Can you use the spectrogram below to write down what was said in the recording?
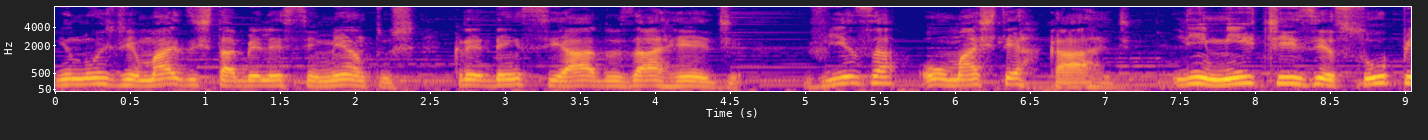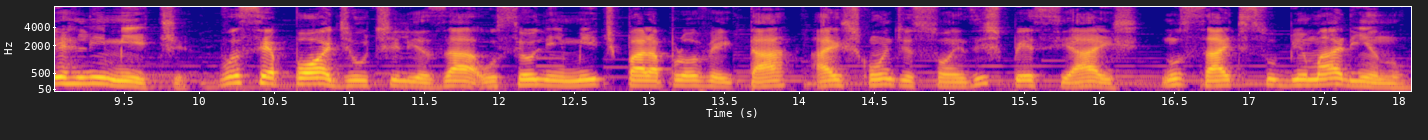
e nos demais estabelecimentos credenciados à rede Visa ou Mastercard limites e superlimite. Você pode utilizar o seu limite para aproveitar as condições especiais no site Submarino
